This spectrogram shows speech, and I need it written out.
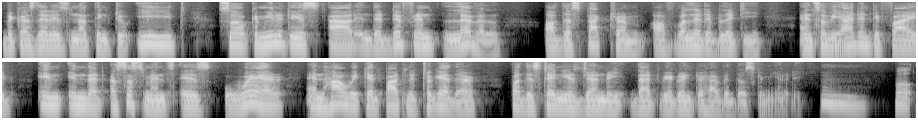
because there is nothing to eat? So communities are in the different level of the spectrum of vulnerability. And so we hmm. identified in, in that assessments is where and how we can partner together for this 10 years journey that we are going to have with those community. Hmm. Well,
